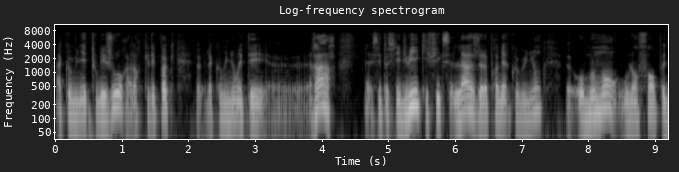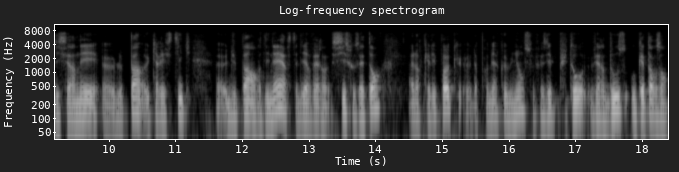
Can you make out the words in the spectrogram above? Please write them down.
à communier tous les jours, alors qu'à l'époque la communion était rare. C'est aussi lui qui fixe l'âge de la première communion au moment où l'enfant peut discerner le pain eucharistique du pain ordinaire, c'est-à-dire vers 6 ou 7 ans alors qu'à l'époque, euh, la première communion se faisait plutôt vers 12 ou 14 ans.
